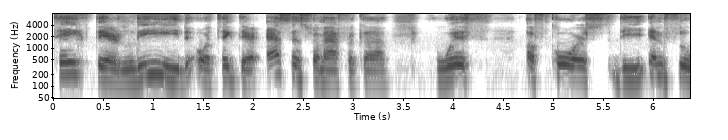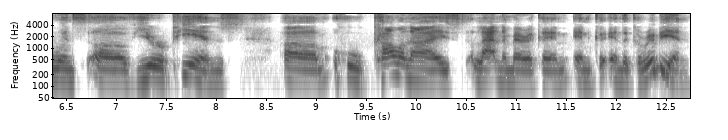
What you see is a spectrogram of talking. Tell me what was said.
take their lead or take their essence from Africa, with, of course, the influence of Europeans um, who colonized Latin America and, and, and the Caribbean,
